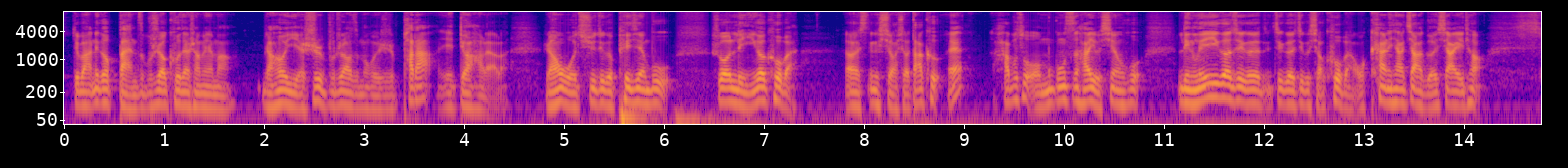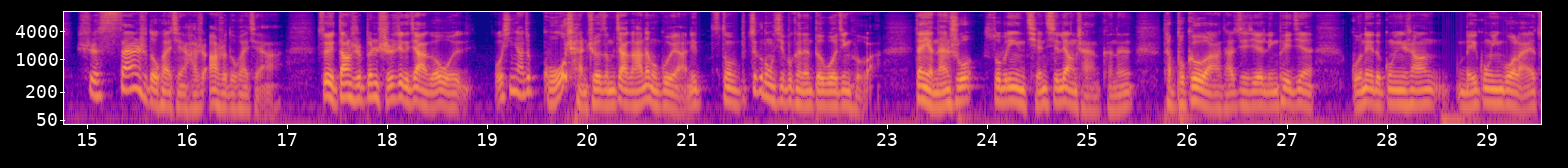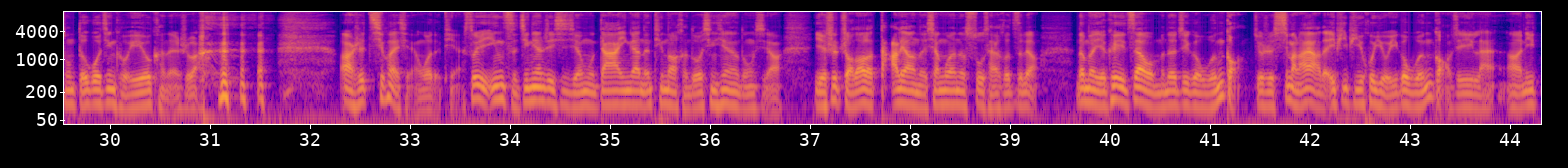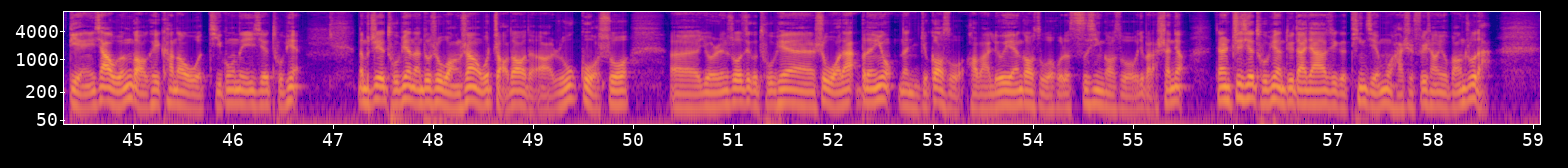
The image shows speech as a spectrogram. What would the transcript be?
对吧？那个板子不是要扣在上面吗？然后也是不知道怎么回事，啪嗒也掉下来了。然后我去这个配件部说领一个扣板，呃，那个小小搭扣，哎，还不错，我们公司还有现货，领了一个这个这个这个小扣板，我看了一下价格，吓一跳。是三十多块钱还是二十多块钱啊？所以当时奔驰这个价格，我我心想，这国产车怎么价格还那么贵啊？你总这个东西不可能德国进口吧？但也难说，说不定前期量产可能它不够啊，它这些零配件国内的供应商没供应过来，从德国进口也有可能是吧？二十七块钱，我的天！所以因此今天这期节目，大家应该能听到很多新鲜的东西啊，也是找到了大量的相关的素材和资料。那么也可以在我们的这个文稿，就是喜马拉雅的 APP 会有一个文稿这一栏啊，你点一下文稿可以看到我提供的一些图片。那么这些图片呢，都是网上我找到的啊。如果说呃有人说这个图片是我的不能用，那你就告诉我好吧，留言告诉我或者私信告诉我，我就把它删掉。但是这些图片对大家这个听节目还是非常有帮助的。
